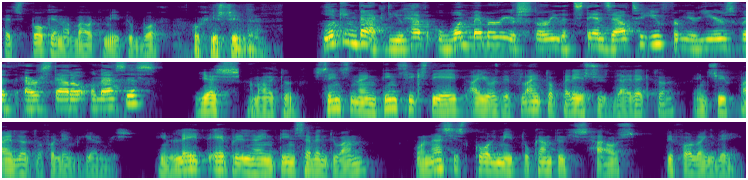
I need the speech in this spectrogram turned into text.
had spoken about me to both of his children. Looking back, do you have one memory or story that stands out to you from your years with Aristotle Onassis? Yes, Michael. Since 1968, I was the Flight Operations Director and Chief Pilot of Olympic Airways. In late April 1971, Onassis called me to come to his house the following day.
